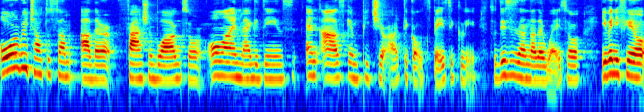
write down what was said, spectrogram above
or reach out to some other fashion blogs or online magazines and ask and pitch your articles basically. So this is another way. So even if you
